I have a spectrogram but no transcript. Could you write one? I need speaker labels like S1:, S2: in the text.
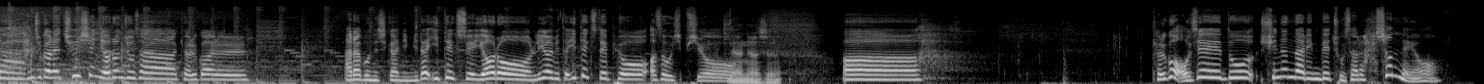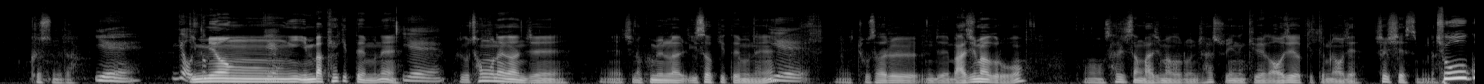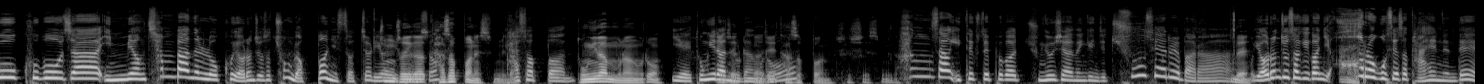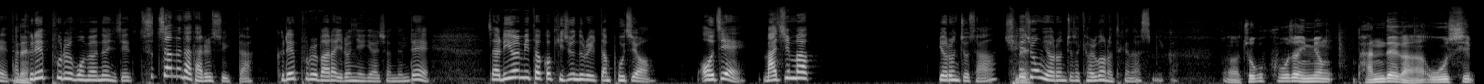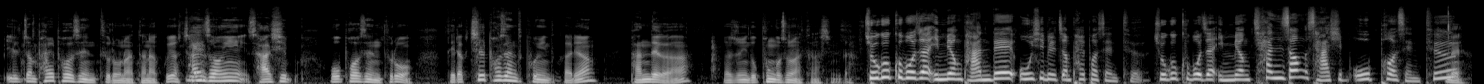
S1: 자, 한 주간의 최신 여론조사 결과를 알아보는 시간입니다. 이택수의 여론 리얼미터 이택수 대표 어서 오십시오.
S2: 네 안녕하세요.
S1: 어, 결국 어제도 쉬는 날인데 조사를 하셨네요.
S2: 그렇습니다.
S1: 예. 이게 어떤
S2: 임명이 임박했기 때문에
S1: 예.
S2: 그리고 청문회가 이제 예, 지난 금요일 날 있었기 때문에
S1: 예.
S2: 예, 조사를 이제 마지막으로 어, 사실상 마지막으로 이제 할 수 있는 기회가 어제였기 때문에 어제 실시했습니다.
S1: 조국 후보자 임명 찬반을 놓고 여론조사 총 몇 번 있었죠?
S2: 총 저희가? 다섯 번 했습니다.
S1: 다섯 번.
S2: 동일한 문항으로
S1: 예, 동일한
S2: 어제까지
S1: 노랑으로.
S2: 다섯 번 실시했습니다.
S1: 항상 이택수 대표가 중요시하는 게 이제 추세를 봐라.
S2: 네.
S1: 뭐 여론조사 기관 여러 곳에서 다 했는데 다
S2: 네.
S1: 그래프를 보면은 이제 숫자는 다 다를 수 있다. 그래프를 봐라 이런 얘기하셨는데 자 리얼미터 거 기준으로 일단 보죠. 어제 마지막 여론조사 최종 여론조사 결과는 어떻게 나왔습니까?
S2: 어, 조국 후보자 임명 반대가 51.8%로 나타났고요. 찬성이 45%로 대략 7% 포인트 가량 반대가 여전히 높은 것으로 나타났습니다.
S1: 조국 후보자 임명 반대 51.8%, 조국 후보자 임명 찬성 45%,
S2: 네.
